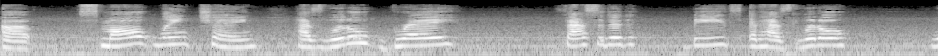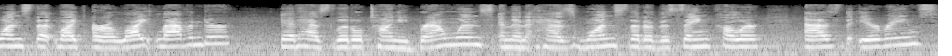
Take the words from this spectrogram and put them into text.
uh, small link chain, has little gray faceted beads. It has little ones that like are a light lavender. It has little tiny brown ones and then it has ones that are the same color as the earrings.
